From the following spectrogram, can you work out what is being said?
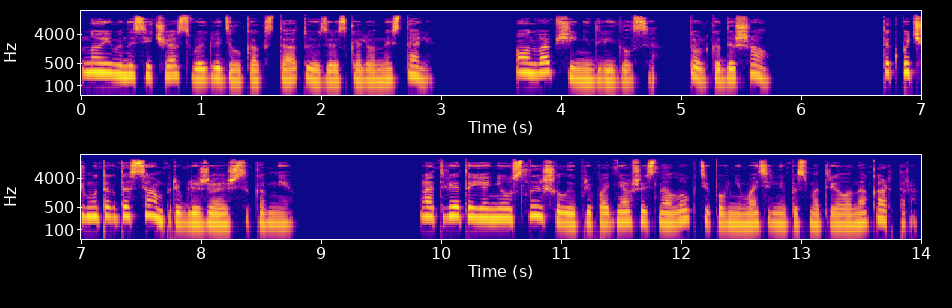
но именно сейчас выглядел как статуя из раскаленной стали. Он вообще не двигался, только дышал. Так почему тогда сам приближаешься ко мне? Ответа я не услышала и, приподнявшись на локте, повнимательнее посмотрела на Картера.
